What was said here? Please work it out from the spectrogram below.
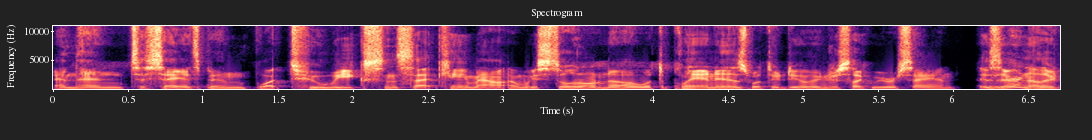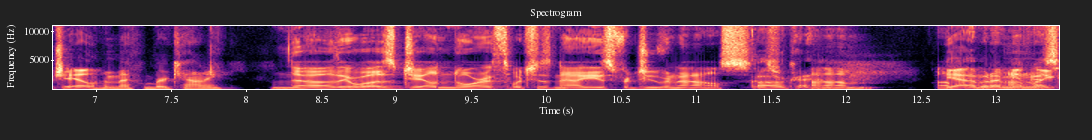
and then to say it's been what two weeks since that came out, and we still don't know what the plan is, what they're doing. Just like we were saying, is there another jail in Mecklenburg County? No, there was Jail North, which is now used for juveniles. Oh, okay. Um, Yeah, in but I mean, like-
